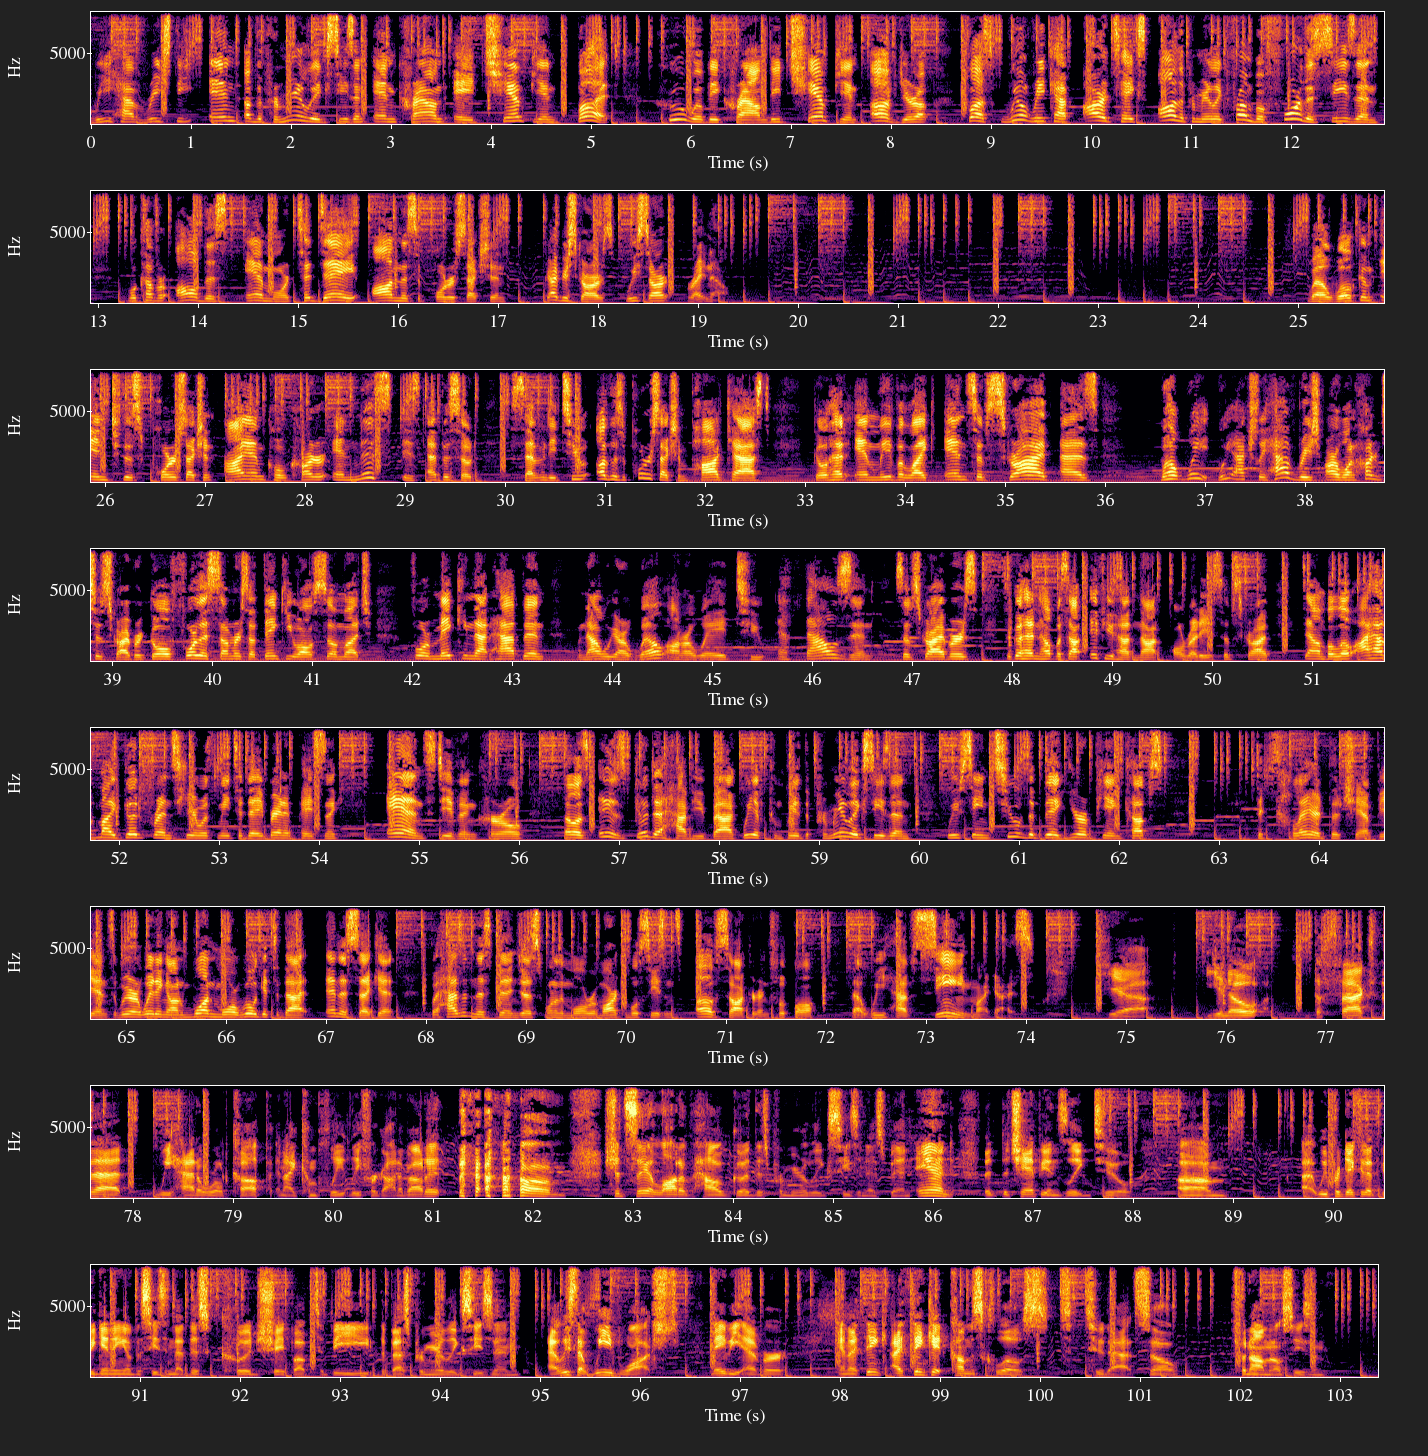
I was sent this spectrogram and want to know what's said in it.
we have reached the end of the Premier League season and crowned a champion. But who will be crowned the champion of Europe? Plus, we'll recap our takes on the Premier League from before the season. We'll cover all this and more today on the supporter section. Grab your scarves. We start right now. Well, welcome into the supporter section. I am Cole Carter, and this is episode 72 of the supporter section podcast. Go ahead and leave a like and subscribe as well. Wait, we actually have reached our 100 subscriber goal for this summer, so thank you all so much for making that happen. Now we are well on our way to a thousand subscribers. So go ahead and help us out if you have not already. Subscribe down below. I have my good friends here with me today, Brandon Pasnick and Stephen Curl. Fellas, it is good to have you back. We have completed the Premier League season. We've seen two of the big European Cups declared the champions. We are waiting on one more. We'll get to that in a second. But hasn't this been just one of the more remarkable seasons of soccer and football that we have seen, my guys? Yeah. You know, the fact that we had a World Cup and I completely forgot about it um, should say a lot of how good this Premier League season has been and the, the Champions League, too. Um, uh, we predicted at the beginning of the season that this could shape up to be the best Premier League season, at least that we've watched, maybe ever. And I think I think it comes close to that. So phenomenal season.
